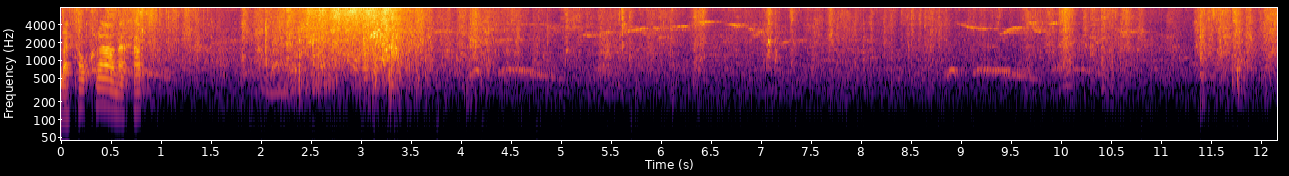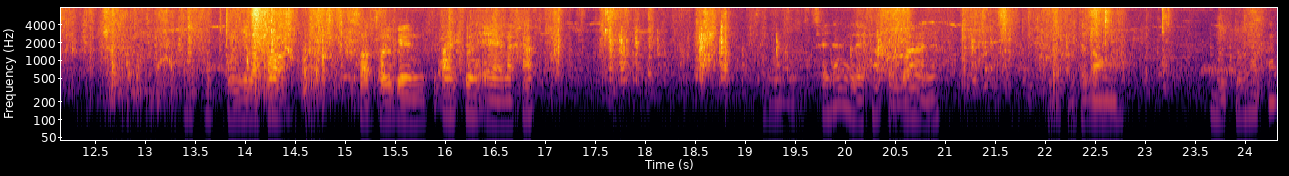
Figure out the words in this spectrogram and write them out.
รัดคร่าวๆนะครับตรงนี้เราก็สอดบริเวณใต้เครื่องแอร์นะครับ ช้ได้เลยครับผมว่านะเดี๋ยวผมจะลองหนีบดูนะครับ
